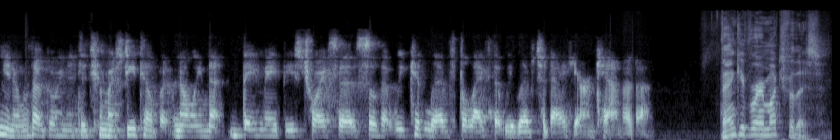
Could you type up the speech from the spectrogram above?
you know, without going into too much detail, but knowing that they made these choices so that we could live the life that we live today here in Canada. Thank you very much for this.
